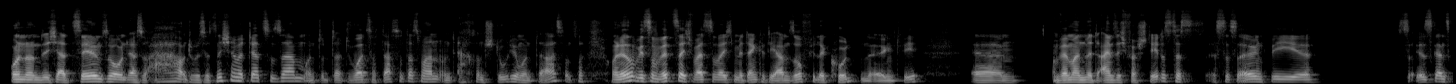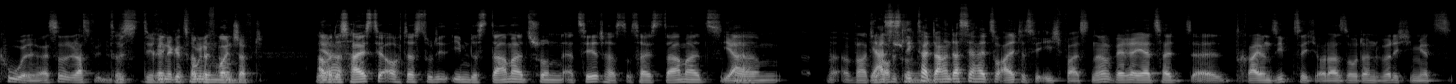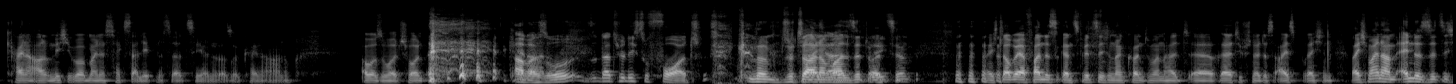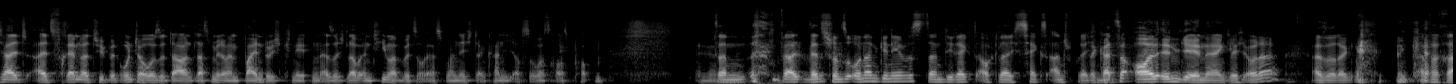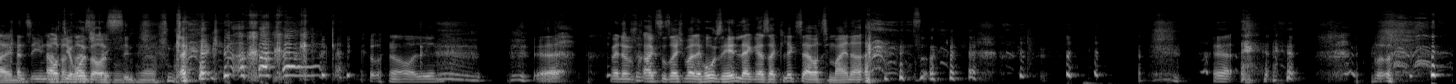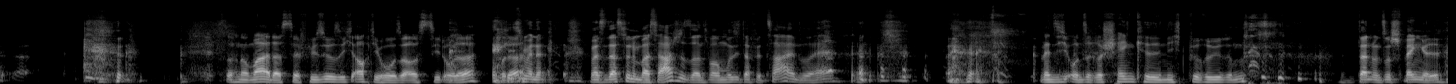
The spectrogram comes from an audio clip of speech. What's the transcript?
Und, und ich erzähle ihm so und er so, ah, und du bist jetzt nicht mehr mit der zusammen und, und, du wolltest doch das und das machen und ach, ein Studium und das und so. Und irgendwie so witzig, weißt du, weil ich mir denke, die haben so viele Kunden irgendwie. Ähm, und wenn man mit einem sich versteht, ist das, ist das irgendwie, ist, ist ganz cool, weißt du, du hast du bist wie eine gezwungene Verbindung. Freundschaft. Aber Ja. das heißt ja auch, dass du ihm das damals schon erzählt hast. Das heißt, damals Ja. ähm, wart Ja, also es liegt halt daran, dass er halt so alt ist wie ich fast, ne? Wäre er jetzt halt äh, 73 oder so, dann würde ich ihm jetzt, keine Ahnung, nicht über meine Sexerlebnisse erzählen oder so, keine Ahnung. Aber so halt schon. Aber Ahnung. so natürlich sofort. Eine total normale Situation. Ich glaube, er fand es ganz witzig und dann konnte man halt äh, relativ schnell das Eis brechen. Weil ich meine, am Ende sitze ich halt als fremder Typ in Unterhose da und lasse mir mein Bein durchkneten. Also ich glaube, intimer wird es auch erstmal nicht. Dann kann ich auch sowas rauspoppen. Ja. Dann, wenn es schon so unangenehm ist, dann direkt auch gleich Sex ansprechen. Da kannst du all in gehen eigentlich, oder? Also dann, dann kann- Einfach rein. kannst du ihm auch die Hose ausziehen. Ja. All in. ja. Wenn du fragst, so, soll ich mal die Hose hinlegen, er sagt, legst du einfach zu meiner. so. ja. Doch normal, dass der Physio sich auch die Hose auszieht, oder? oder? Ich meine, was ist das für eine Massage sonst? Warum muss ich dafür zahlen? So, hä? Wenn sich unsere Schenkel nicht berühren. Dann unsere Schwengel.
